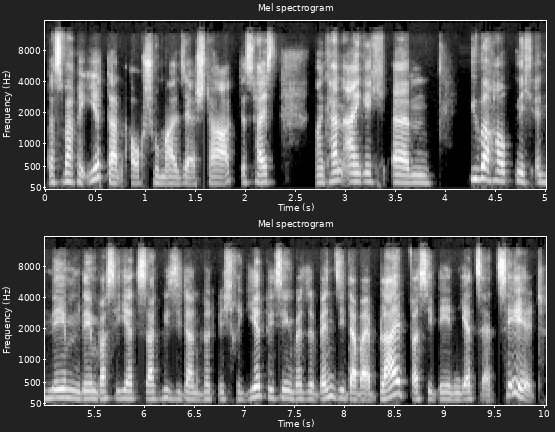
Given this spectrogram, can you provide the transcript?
Das variiert dann auch schon mal sehr stark. Das heißt, man kann eigentlich ähm, überhaupt nicht entnehmen dem, was sie jetzt sagt, wie sie dann wirklich regiert, beziehungsweise wenn sie dabei bleibt, was sie denen jetzt erzählt,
